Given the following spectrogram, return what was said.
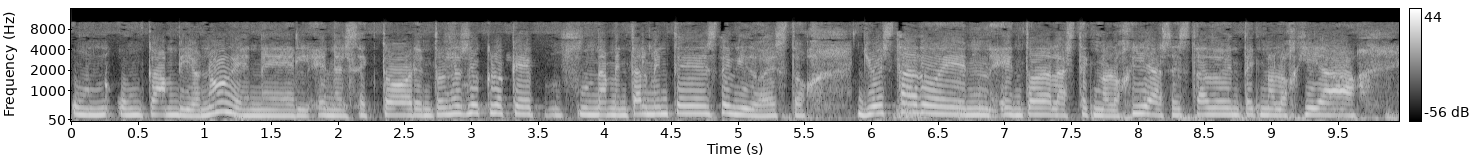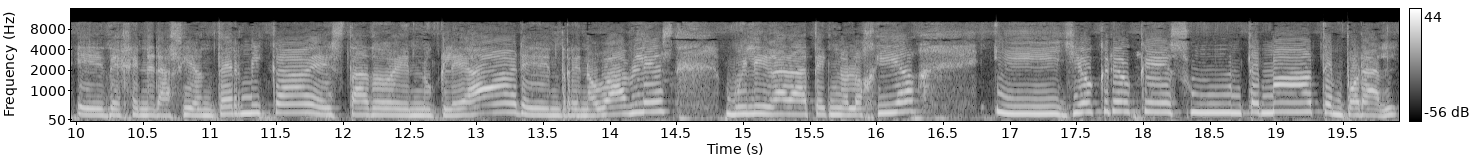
un, un, cambio ¿no? en, el, en el sector. Entonces yo creo que fundamentalmente es debido a esto. Yo he estado en, en todas las tecnologías, he estado en tecnología eh, de generación térmica, he estado en nuclear, en renovables, muy ligada a tecnología y yo creo que es un tema temporal,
